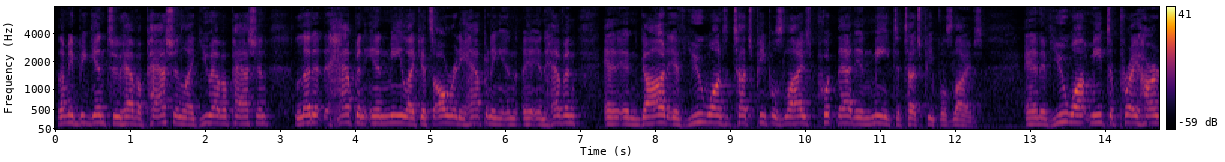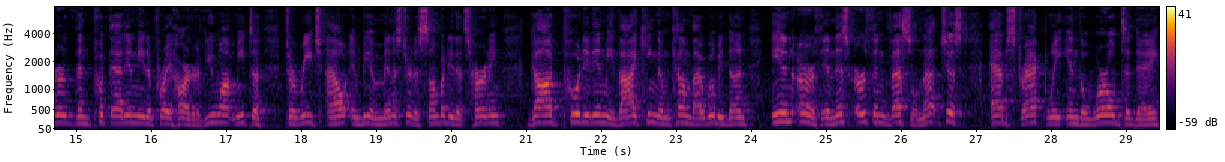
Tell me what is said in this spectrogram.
Let me begin to have a passion like you have a passion. Let it happen in me like it's already happening in, in heaven. And, and God, if you want to touch people's lives, put that in me to touch people's lives. And if you want me to pray harder, then put that in me to pray harder. If you want me to, to reach out and be a minister to somebody that's hurting, God, put it in me. Thy kingdom come, thy will be done in earth, in this earthen vessel, not just abstractly in the world today,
